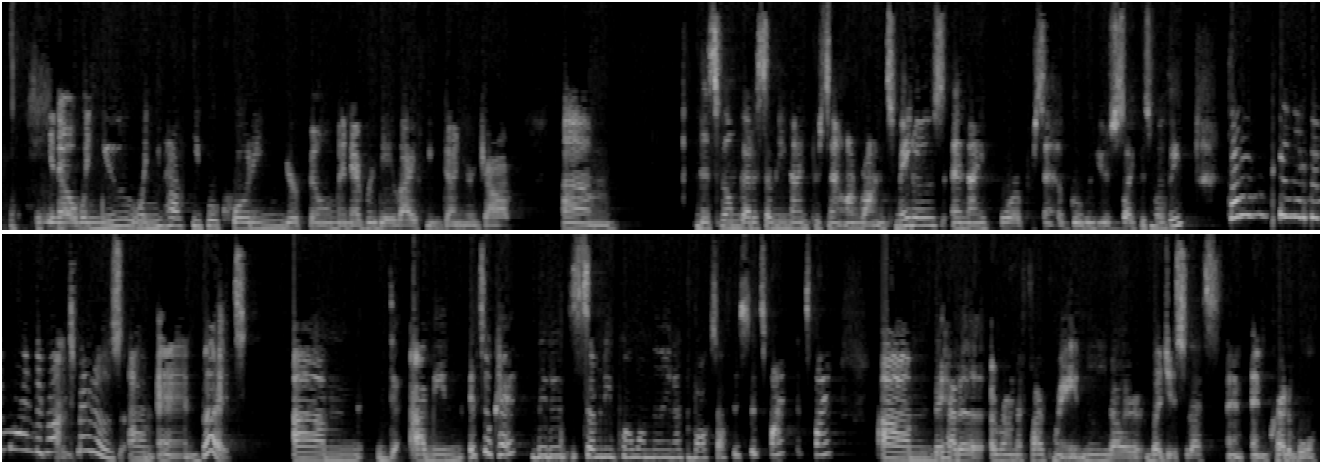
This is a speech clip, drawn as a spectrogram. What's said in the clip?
you know when you when you have people quoting your film in everyday life you've done your job um this film got a 79% on Rotten Tomatoes and 94% of Google users like this movie. It would be a little bit more on the Rotten Tomatoes um end, but um I mean it's okay. They did 70.1 million at the box office. It's fine. It's fine. Um they had a around a 5.8 million dollar budget, so that's in- incredible.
